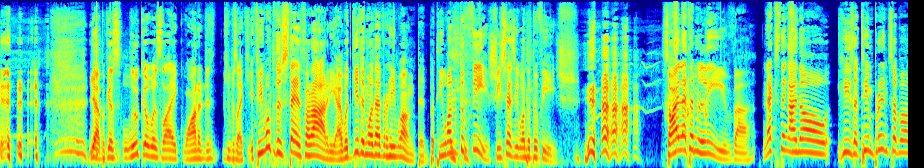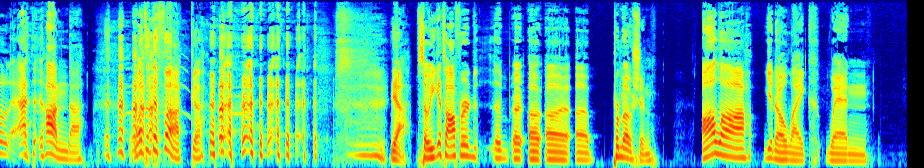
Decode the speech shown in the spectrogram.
yeah, because Luca was like wanted to. He was like, if he wanted to stay at Ferrari, I would give him whatever he wanted. But he wanted to fish. He says he wanted to fish. so I let him leave. Uh, next thing I know, he's a team principal at Honda. What the fuck? yeah. So he gets offered a, a, a, a, a promotion, a la you know, like when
